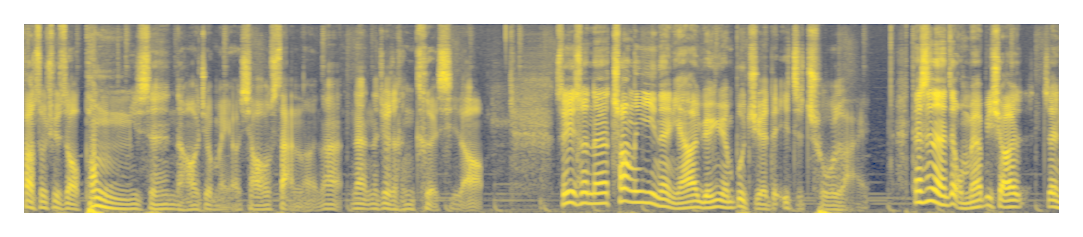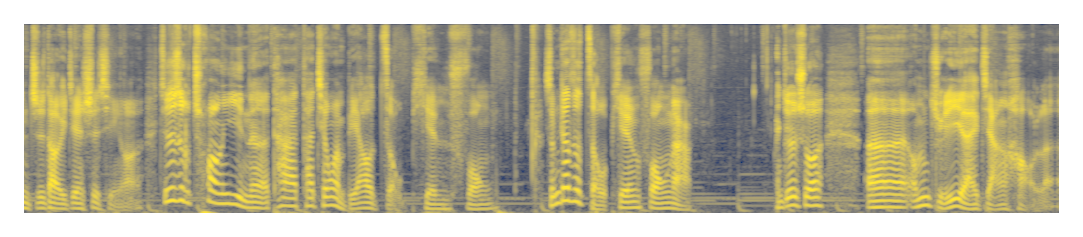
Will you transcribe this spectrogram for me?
放出去之后，砰一声，然后就没有消散了，那那那就是很可惜了哦。所以说呢，创意呢，你要源源不绝的一直出来。但是呢，这我们要必须要认知到一件事情啊，就是这个创意呢，它它千万不要走偏锋。什么叫做走偏锋啊？也就是说，呃，我们举例来讲好了，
